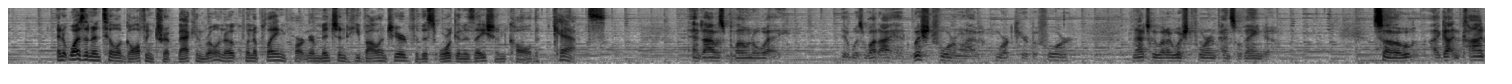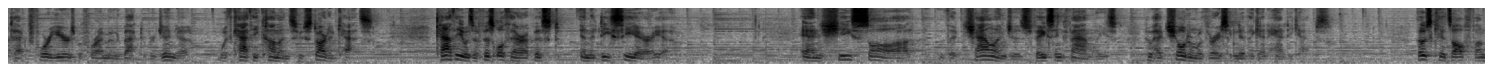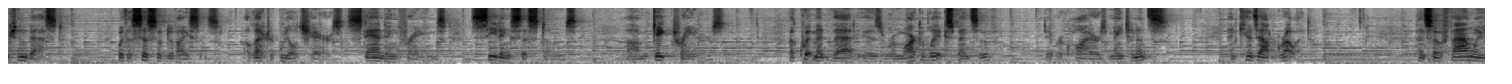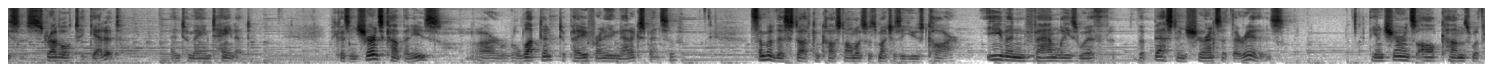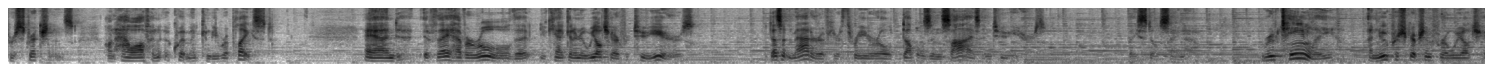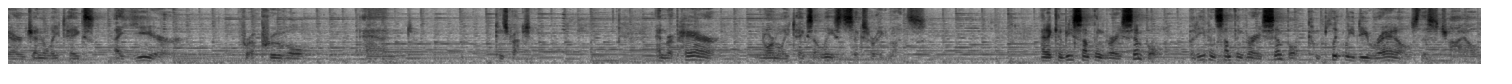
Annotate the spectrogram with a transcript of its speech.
and it wasn't until a golfing trip back in Roanoke when a playing partner mentioned he volunteered for this organization called CATS. And I was blown away. It was what I had wished for when I worked here before, and actually what I wished for in Pennsylvania. So I got in contact four years before I moved back to Virginia with Kathy Cummins, who started CATS. Kathy was a physical therapist in the DC area, and she saw the challenges facing families who had children with very significant handicaps. Those kids all function best with assistive devices, electric wheelchairs, standing frames, seating systems, um, gait trainers, equipment that is remarkably expensive, it requires maintenance, and kids outgrow it. And so families struggle to get it and to maintain it because insurance companies are reluctant to pay for anything that expensive. Some of this stuff can cost almost as much as a used car. Even families with the best insurance that there is the insurance all comes with restrictions on how often equipment can be replaced. And if they have a rule that you can't get a new wheelchair for two years, it doesn't matter if your three-year-old doubles in size in two years. They still say no. Routinely, a new prescription for a wheelchair generally takes a year for approval and construction. And repair normally takes at least six or eight months. And it can be something very simple, but even something very simple completely derails this child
